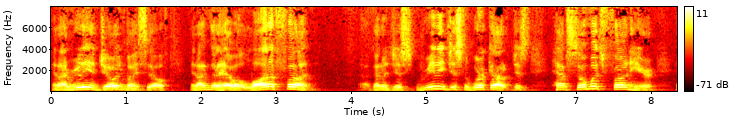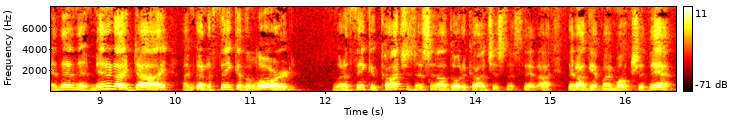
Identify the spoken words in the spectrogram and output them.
and I'm really enjoying myself, and I'm going to have a lot of fun. I'm going to just really just work out, just have so much fun here. And then the minute I die, I'm going to think of the Lord. I'm going to think of consciousness, and I'll go to consciousness then. I, then I'll get my moksha then.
